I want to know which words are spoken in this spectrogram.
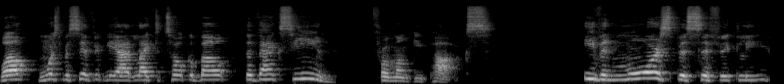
Well, more specifically, I'd like to talk about the vaccine for monkeypox. Even more specifically,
